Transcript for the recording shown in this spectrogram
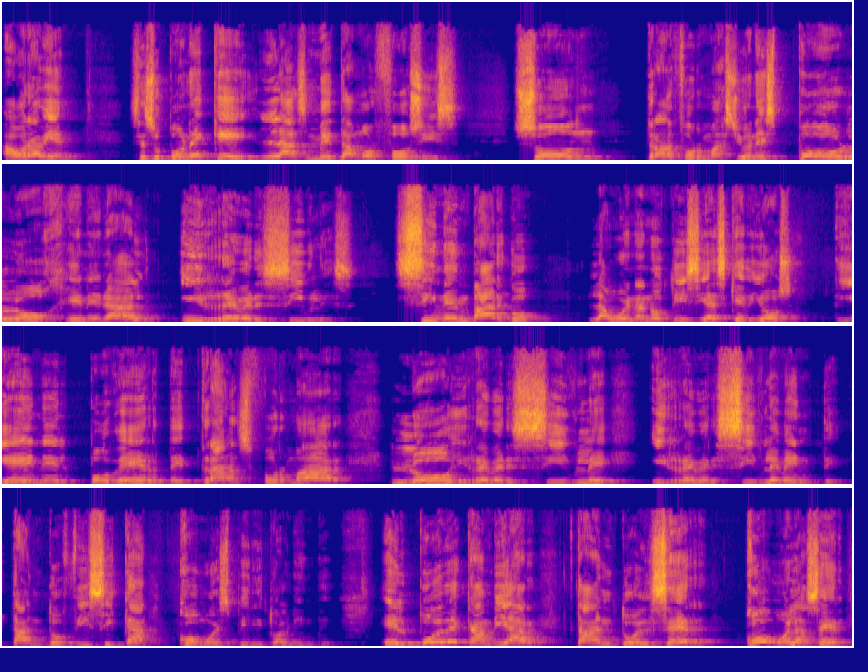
Ahora bien, se supone que las metamorfosis son transformaciones por lo general irreversibles. Sin embargo, la buena noticia es que Dios tiene el poder de transformar lo irreversible irreversiblemente, tanto física como espiritualmente. Él puede cambiar tanto el ser como el hacer.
